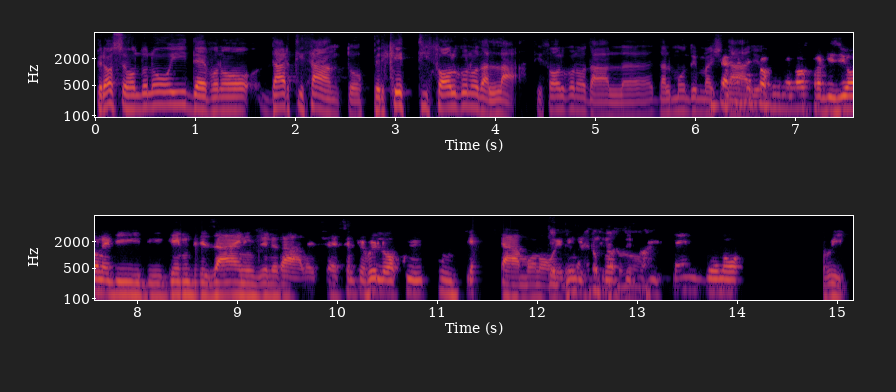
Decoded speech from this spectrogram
però secondo noi devono darti tanto perché ti tolgono da là, ti tolgono dal, dal mondo Sì, Questa è immaginario. proprio la nostra visione di, di game design in generale, cioè sempre quello a cui puntiamo noi, Game quindi design tutti i nostri giochi tendono qui.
